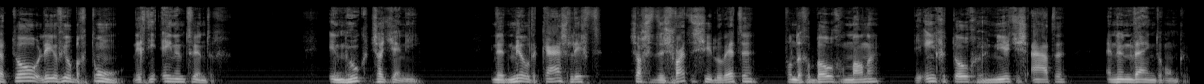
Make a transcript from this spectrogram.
Château Léoville-Barton, 1921. In een hoek zat Jenny. In het milde kaarslicht zag ze de zwarte silhouetten van de gebogen mannen... die ingetogen hun niertjes aten en hun wijn dronken.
